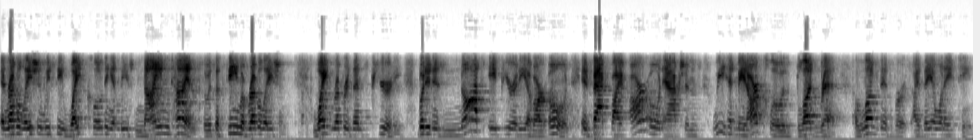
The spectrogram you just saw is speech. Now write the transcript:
In Revelation, we see white clothing at least nine times, so it's a theme of Revelation. White represents purity, but it is not a purity of our own. In fact, by our own actions, we had made our clothes blood red. I love this verse, Isaiah 118.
